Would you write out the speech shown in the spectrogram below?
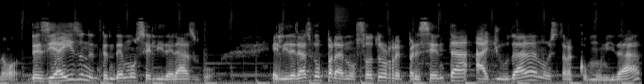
¿no? Desde ahí es donde entendemos el liderazgo. El liderazgo para nosotros representa ayudar a nuestra comunidad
